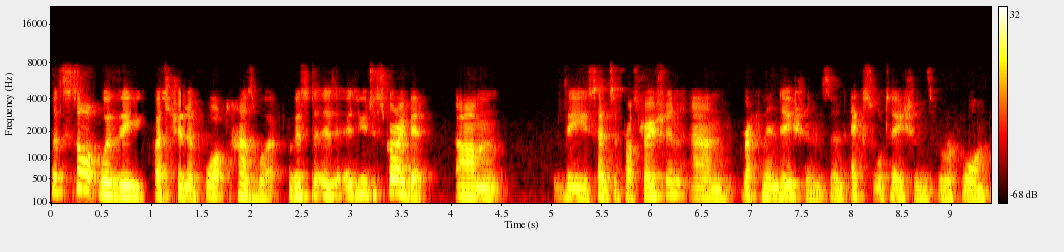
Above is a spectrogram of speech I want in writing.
Let's start with the question of what has worked, because as, as you describe it, um, the sense of frustration and recommendations and exhortations for reform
